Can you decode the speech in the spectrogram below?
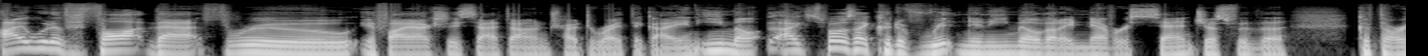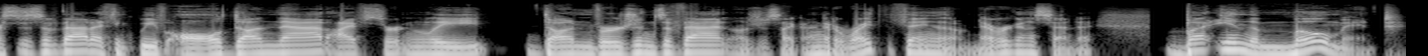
I would have thought that through if I actually sat down and tried to write the guy an email. I suppose I could have written an email that I never sent just for the catharsis of that. I think we've all done that. I've certainly done versions of that. And I was just like, I'm going to write the thing and I'm never going to send it. But in the moment,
